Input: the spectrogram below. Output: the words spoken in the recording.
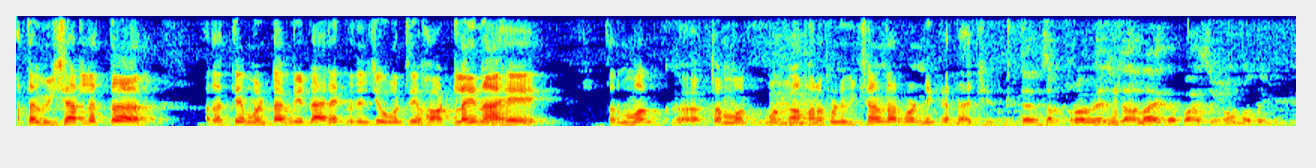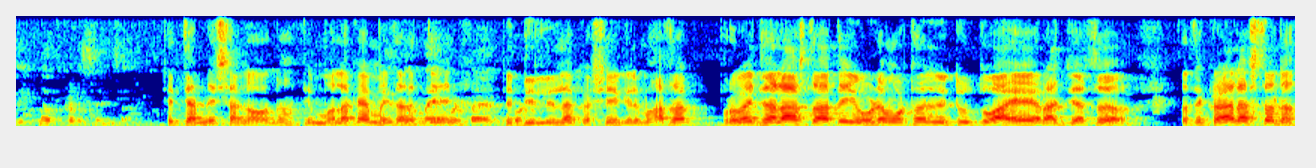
आता विचारलं तर आता ते म्हणता मी डायरेक्ट त्यांची वरती हॉटलाईन आहे. तर मग तर मग मग आम्हाला कोणी विचारणार पण नाही कदाचित. त्यांचा प्रवेश झालाय का भाजपामध्ये एकनाथ खडसेंचा? ते त्यांनीच सांगावं ना. ते मला काय माहिती आता ते ते दिल्लीला कसे गेले? मग आता प्रवेश झाला असता ते एवढं मोठं नेतृत्व आहे राज्याचं. तर ते कळालं असतं ना.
